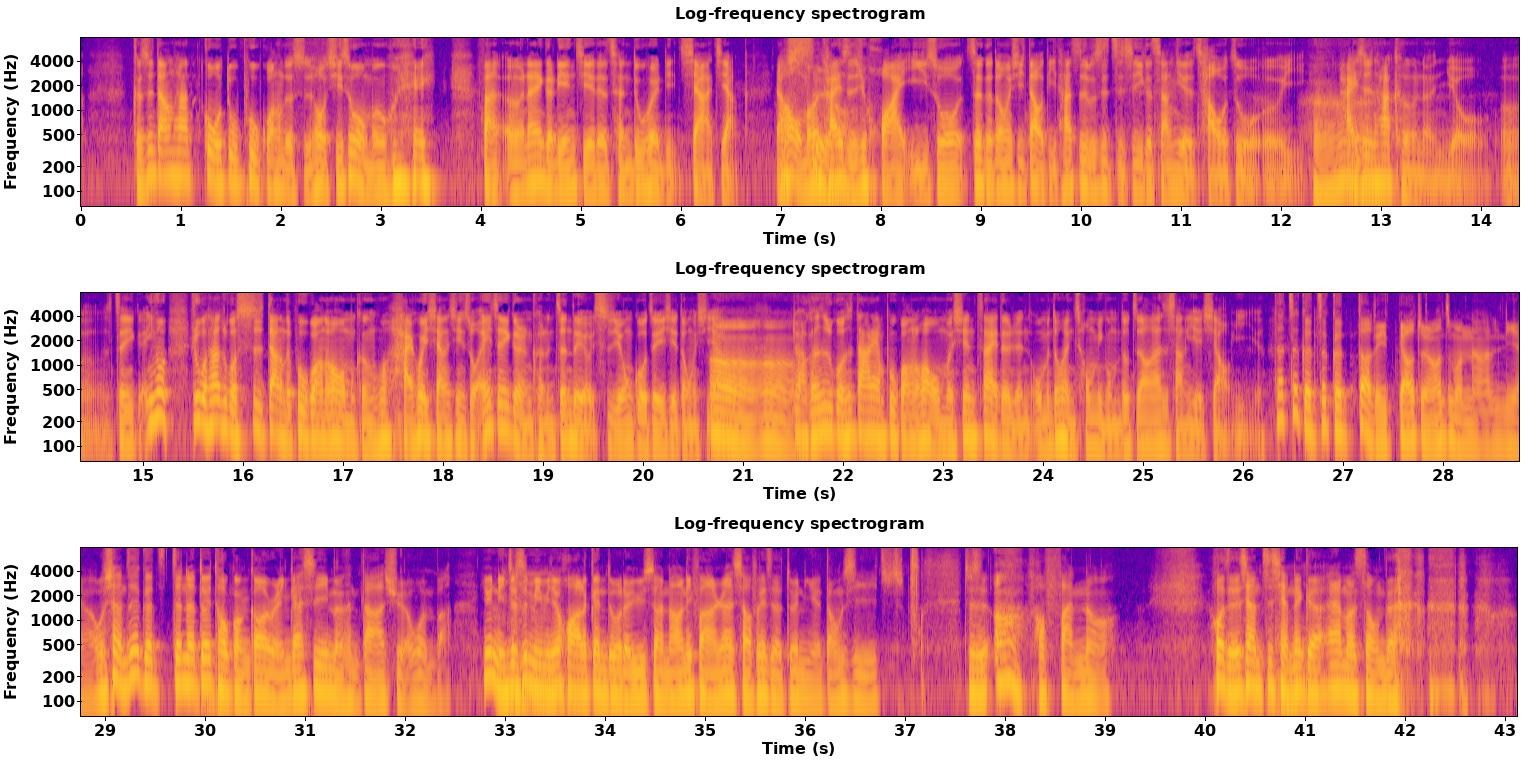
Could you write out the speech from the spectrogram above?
可是当它过度曝光的时候，其实我们会 反而那个连接的程度会下降。然后我们会开始去怀疑说，这个东西到底它是不是只是一个商业的操作而已，还是它可能有呃这一个？因为如果它如果适当的曝光的话，我们可能会还会相信说，哎，这一个人可能真的有使用过这一些东西啊，嗯嗯，对啊。可是如果是大量曝光的话，我们现在的人我们都很聪明，我们都知道它是商业效益的。那这个这个到底标准要怎么拿捏啊？我想这个真的对投广告的人应该是一门很大的学问吧。因为你就是明明就花了更多的预算，嗯、然后你反而让消费者对你的东西就是啊、哦，好烦哦，或者是像之前那个 Amazon 的，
